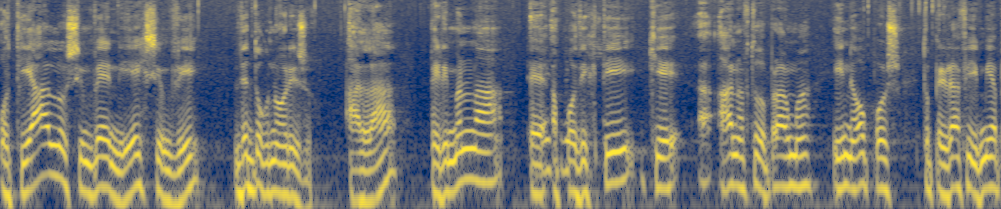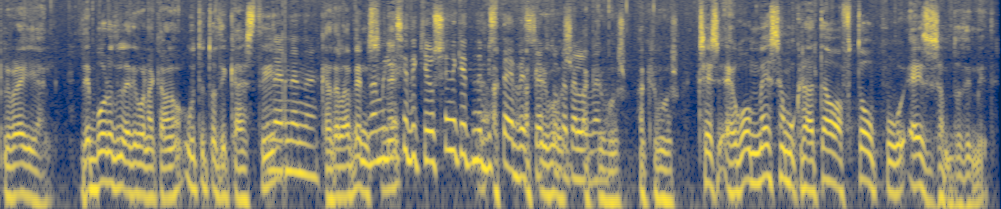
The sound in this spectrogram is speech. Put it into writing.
Ότι άλλο συμβαίνει, έχει συμβεί, δεν το γνωρίζω. Αλλά περιμένω να ε, αποδειχτεί και α, αν αυτό το πράγμα είναι όπως το περιγράφει η μία πλευρά ή η άλλη. Δεν μπορώ δηλαδή εγώ να κάνω ούτε το δικαστή. Ναι, ναι, ναι. Καταλαβαίνεις. Να είναι- μιλήσει δικαιοσύνη και την εμπιστεύεσαι. Αυτό Ακριβώς, καταλαβαίνω. Ακριβώς, ακριβώς. Ξέρεις, εγώ μέσα μου κρατάω αυτό που έζησα με τον Δημήτρη.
